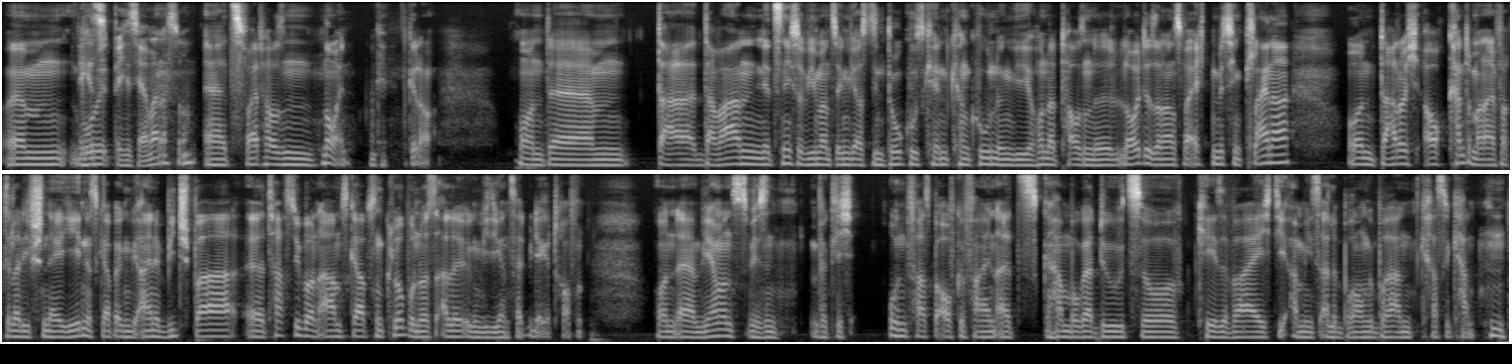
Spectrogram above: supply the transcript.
Ähm, welches, wo, welches Jahr war das so? Äh, 2009. Okay. Genau. Und ähm, da, da waren jetzt nicht so, wie man es irgendwie aus den Dokus kennt, Cancun irgendwie hunderttausende Leute, sondern es war echt ein bisschen kleiner und dadurch auch kannte man einfach relativ schnell jeden. Es gab irgendwie eine Beachbar äh, tagsüber und abends gab es einen Club und du hast alle irgendwie die ganze Zeit wieder getroffen. Und ähm, wir haben uns, wir sind wirklich unfassbar aufgefallen als Hamburger Dudes, so käseweich, die Amis alle braun gebrannt, krasse Kanten.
